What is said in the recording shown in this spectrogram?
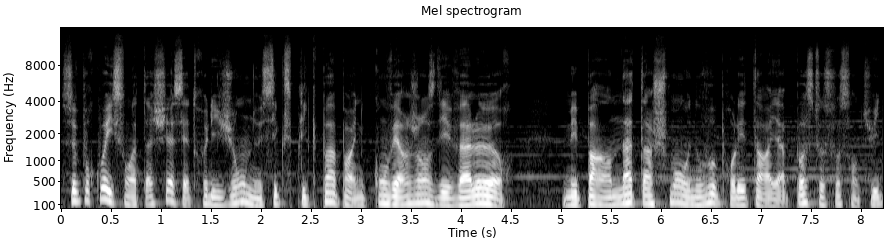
Ce pourquoi ils sont attachés à cette religion ne s'explique pas par une convergence des valeurs mais par un attachement au nouveau prolétariat post-68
